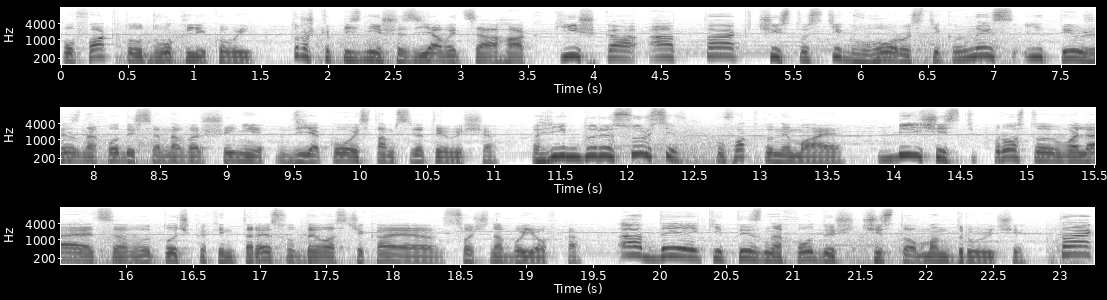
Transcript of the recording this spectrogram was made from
по факту двокліковий. Трошки пізніше з'явиться гак кішка, а так чисто стік вгору, стік вниз, і ти вже знаходишся на вершині якогось там святилища. Грінду ресурсів по факту немає. Більшість просто валяється в точках інтересу, де вас чекає сочна бойовка. А деякі ти знаходиш чисто мандруючи. Так,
